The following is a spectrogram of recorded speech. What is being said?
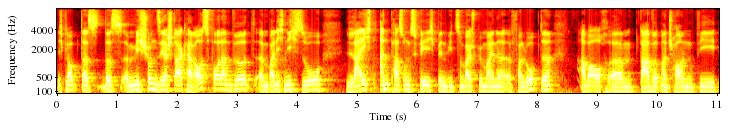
Ich glaube, dass das äh, mich schon sehr stark herausfordern wird, ähm, weil ich nicht so leicht anpassungsfähig bin wie zum Beispiel meine äh, Verlobte. Aber auch ähm, da wird man schauen, wie,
